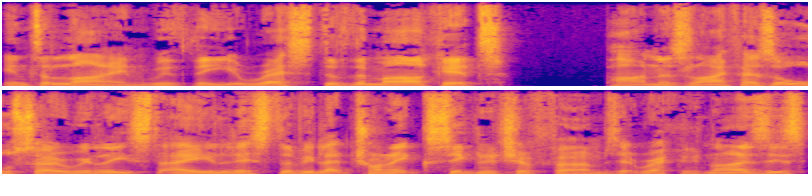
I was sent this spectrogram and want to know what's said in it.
into line with the rest of the market. Partners Life has also released a list of electronic signature firms it recognises,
